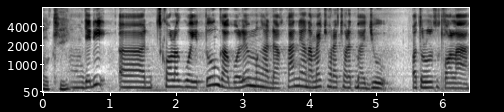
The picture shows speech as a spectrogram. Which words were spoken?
Oke. Hmm, jadi eh, sekolah gue itu nggak boleh mengadakan yang namanya coret-coret baju waktu lulus sekolah.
